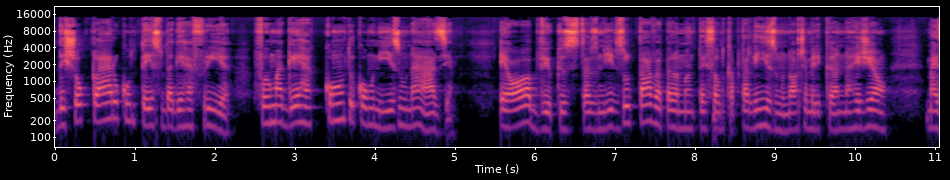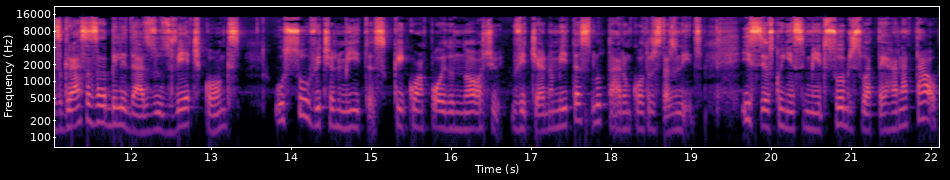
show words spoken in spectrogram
deixou claro o contexto da Guerra Fria. Foi uma guerra contra o comunismo na Ásia. É óbvio que os Estados Unidos lutavam pela manutenção do capitalismo norte-americano na região, mas graças às habilidades dos Vietcongs, os sul-vietnamitas, que com apoio do norte-vietnamitas lutaram contra os Estados Unidos, e seus conhecimentos sobre sua terra natal,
